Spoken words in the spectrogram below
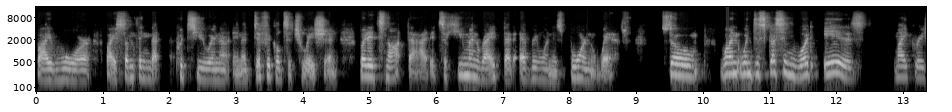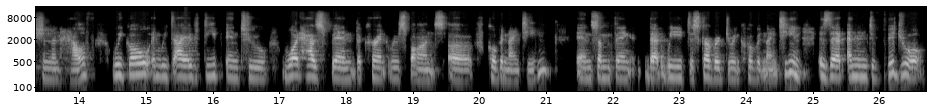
by war, by something that puts you in a, in a difficult situation. But it's not that. It's a human right that everyone is born with. So when, when discussing what is migration and health, we go and we dive deep into what has been the current response of COVID 19 and something that we discovered during COVID 19 is that an individual,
